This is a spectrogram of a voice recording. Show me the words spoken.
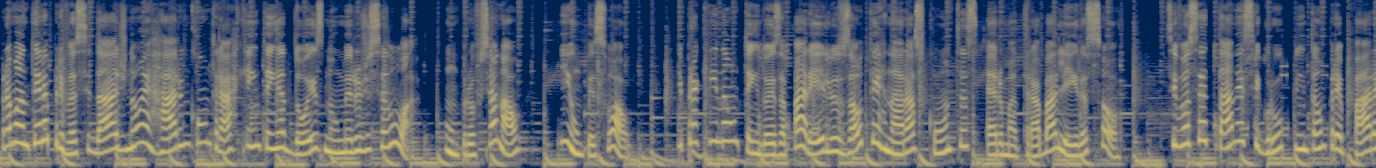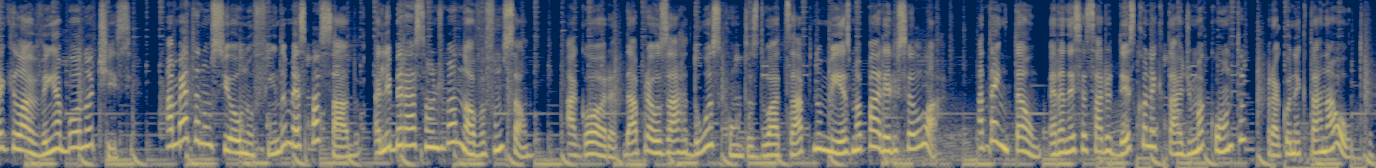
Para manter a privacidade, não é raro encontrar quem tenha dois números de celular, um profissional e um pessoal. E para quem não tem dois aparelhos, alternar as contas era uma trabalheira só. Se você tá nesse grupo, então prepara que lá vem a boa notícia. A Meta anunciou no fim do mês passado a liberação de uma nova função. Agora, dá para usar duas contas do WhatsApp no mesmo aparelho celular. Até então, era necessário desconectar de uma conta para conectar na outra.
